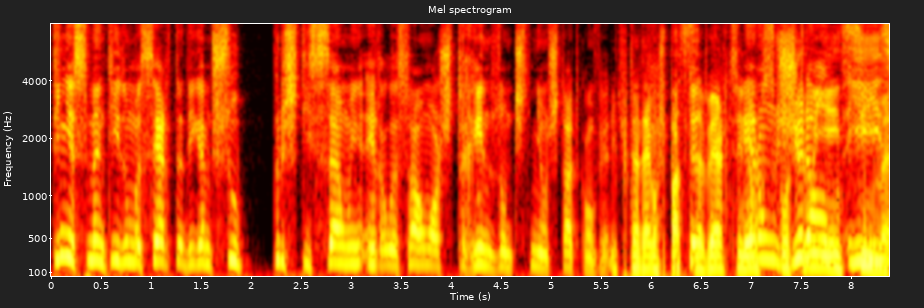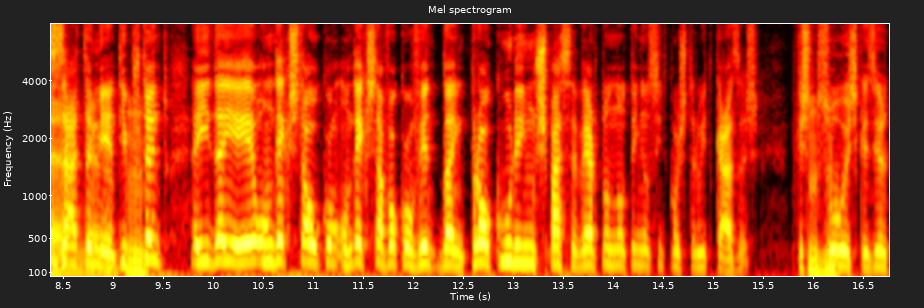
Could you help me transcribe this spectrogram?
tinha-se mantido uma certa, digamos, superstição em, em relação aos terrenos onde tinham estado conventos. E portanto eram espaços E, portanto, abertos e não se geral- em cima. Exatamente. Era- E Hum. portanto, a ideia é onde é, que está o, onde é que estava o convento? Bem, procurem um espaço aberto onde não tenham sido construído casas. Porque as Uhum. pessoas, quer dizer,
